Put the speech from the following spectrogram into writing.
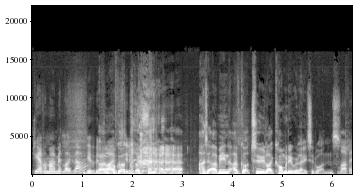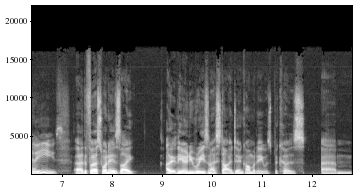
do you have a moment like that? Have you ever been Um, fired I've for got- stealing vodka? I, d- I mean, I've got two like comedy related ones. Love it. Please. Uh, the first one is like, I think the only reason I started doing comedy was because um,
